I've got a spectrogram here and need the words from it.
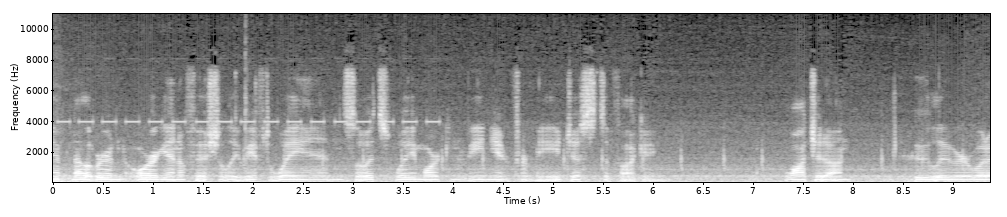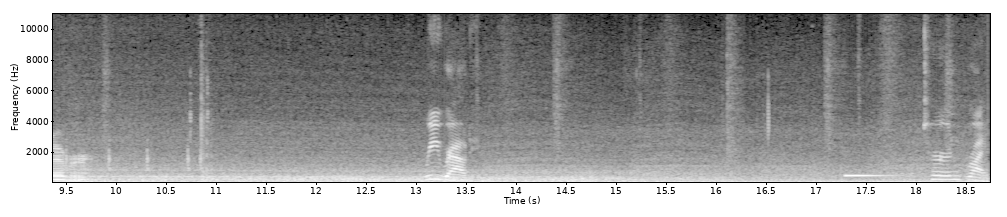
Yep, now that we're in Oregon officially, we have to weigh in, so it's way more convenient for me just to fucking watch it on Hulu or whatever. Rerouting. Turn right.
